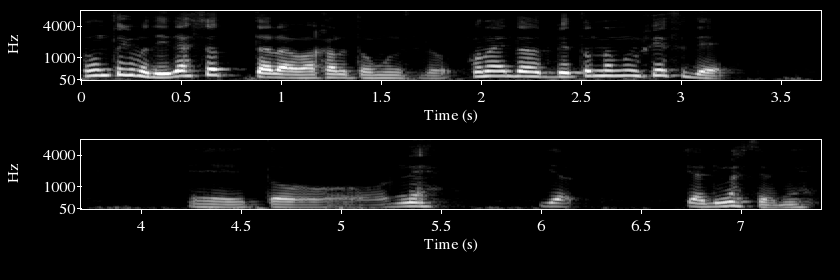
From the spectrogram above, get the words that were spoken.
その時までいらっしゃったらわかると思うんですけど、この間ベトナムフェスで、えっ、と、ね、や、やりましたよね。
